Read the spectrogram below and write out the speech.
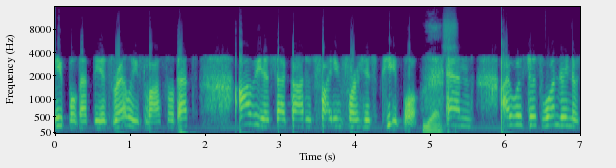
people that the Israelis lost. So that's obvious that God is fighting for his people. Yes. And I was just wondering if,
